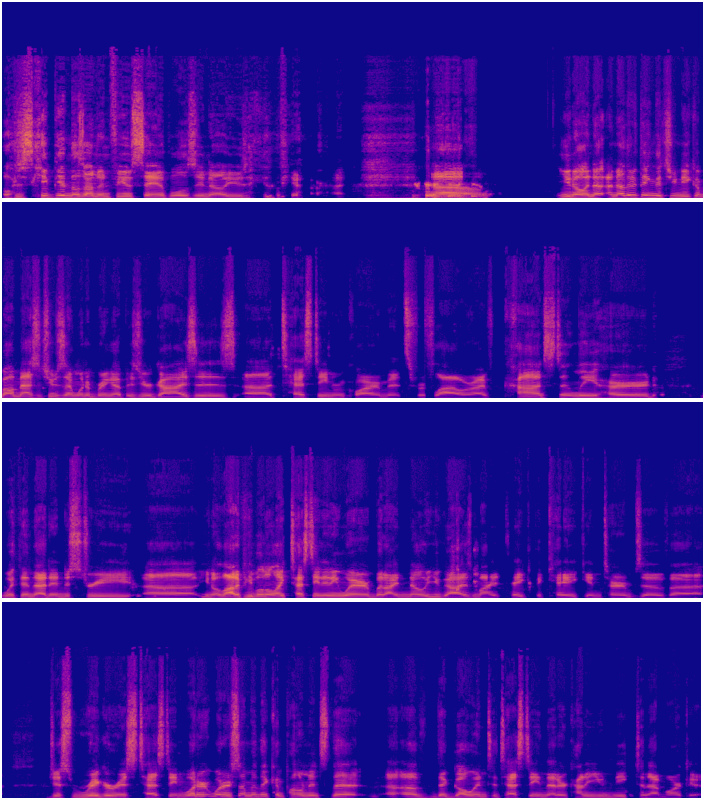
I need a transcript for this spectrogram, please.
or just keep getting those uninfused samples. You know, you, will be all right. Um, you know, an- another thing that's unique about Massachusetts I want to bring up is your guys' uh, testing requirements for flower. I've constantly heard within that industry. Uh, you know, a lot of people don't like testing anywhere, but I know you guys might take the cake in terms of uh, just rigorous testing. What are what are some of the components that uh, of that go into testing that are kind of unique to that market?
